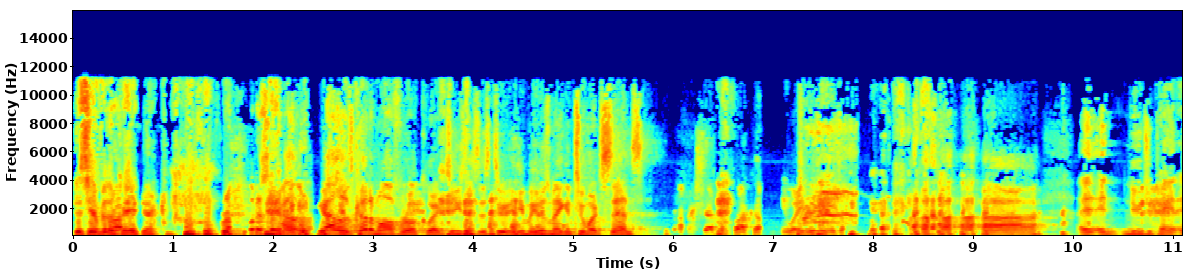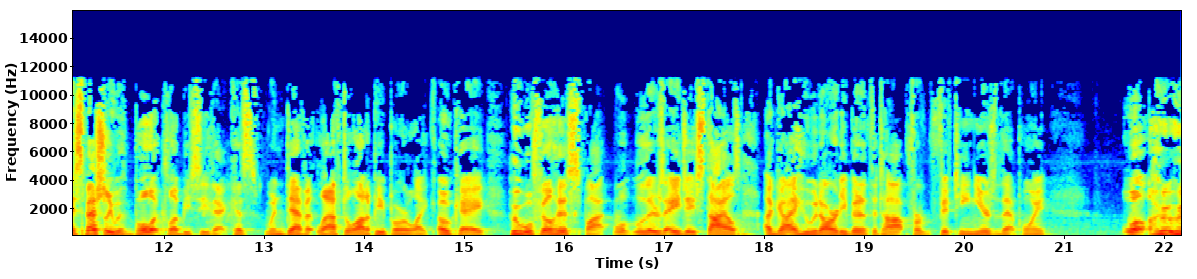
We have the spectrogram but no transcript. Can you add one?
Just here for the Right. paycheck. What is Gallows, Gallows, cut him off real quick. Jesus, this dude, he, he was making too much sense. Shut the fuck up. Anyway, here's what was And, and New Japan, especially with Bullet Club, you see that because when Devitt left, a lot of people are like, okay, who will fill his spot? Well, well, there's AJ Styles, a guy who had already been at the top for 15 years at that point. Well, who, who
